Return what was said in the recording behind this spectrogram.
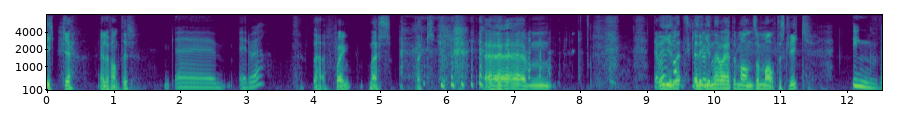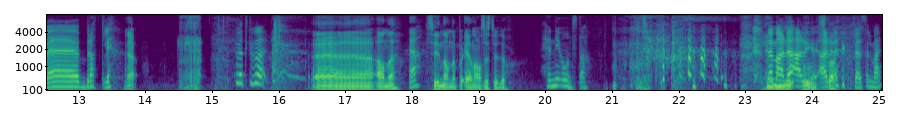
ikke elefanter? Eh, rød? Det er poeng. Nice. Takk. Det var Regine. Regine, hva heter mannen som malte Skrik? Yngve Bratli. Ja. Jeg vet ikke hvem det er. Eh, Ane, Ja. si navnet på en av oss i studio. Henny Onstad. Hvem er det? Er det, er det Klaus eller meg?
